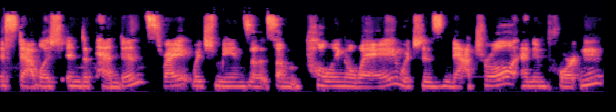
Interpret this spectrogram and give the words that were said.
establish independence, right? Which means uh, some pulling away, which is natural and important.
